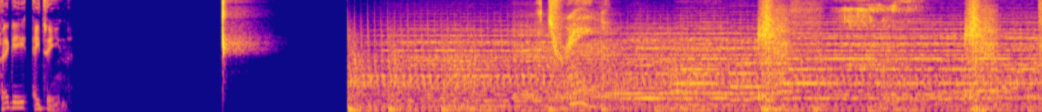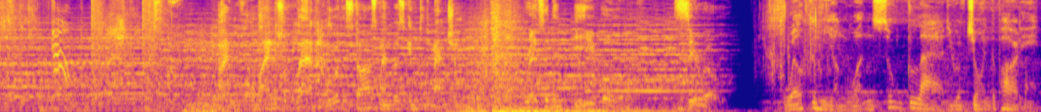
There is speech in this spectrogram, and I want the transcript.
Peggy 18. A train. I will follow my initial plan and lure the STARS members into the mansion. Resident Evil Zero. Welcome, young ones. So glad you have joined the party.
